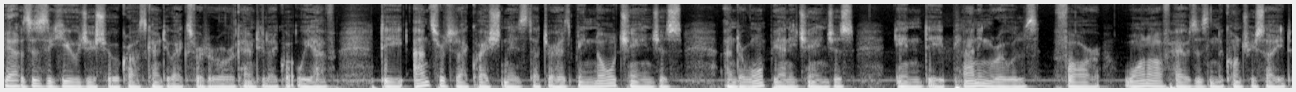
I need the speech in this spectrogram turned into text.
Yeah. Because this is a huge issue across County Wexford, or rural county like what we have. The answer to that question is that there has been no changes, and there won't be any changes in the planning rules for one-off houses in the countryside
